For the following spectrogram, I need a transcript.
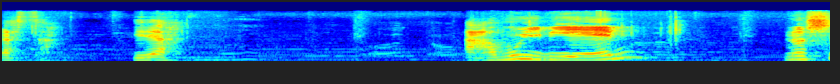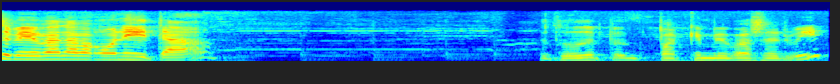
Ya está. Mira. Ah, muy bien. No se me va la vagoneta. ¿Para qué me va a servir?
